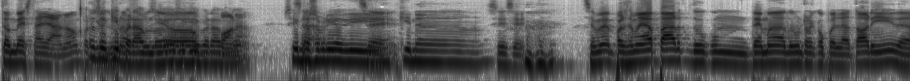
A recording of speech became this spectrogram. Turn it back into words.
també està allà, no? és equiparable, és equiparable. bona. Sí, no sabria dir Sí. quina... Sí, sí. Per la meva part, duc un tema d'un recopilatori de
